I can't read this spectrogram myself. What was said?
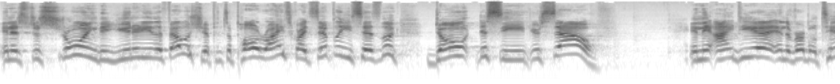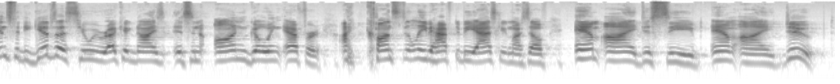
and it's destroying the unity of the fellowship. And so Paul writes quite simply, he says, Look, don't deceive yourself. In the idea and the verbal tense that he gives us here, we recognize it's an ongoing effort. I constantly have to be asking myself, Am I deceived? Am I duped?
